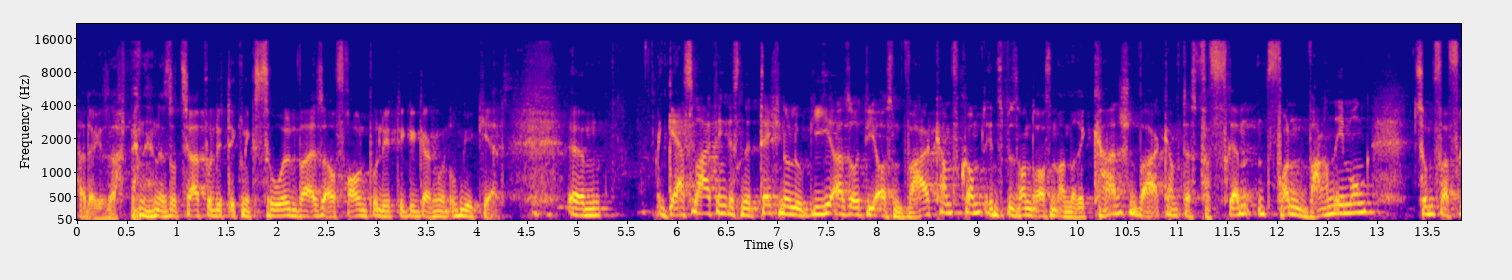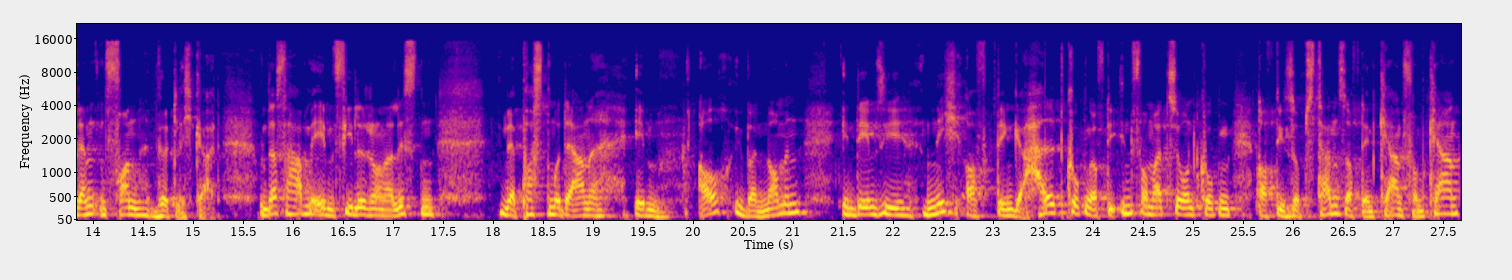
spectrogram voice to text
hat er gesagt. Wenn in der Sozialpolitik nichts zu holen war, ist er auf Frauenpolitik gegangen und umgekehrt. Ähm, Gaslighting ist eine Technologie, also die aus dem Wahlkampf kommt, insbesondere aus dem amerikanischen Wahlkampf, das Verfremden von Wahrnehmung zum Verfremden von Wirklichkeit. Und das haben eben viele Journalisten in der Postmoderne eben auch übernommen, indem sie nicht auf den Gehalt gucken, auf die Information gucken, auf die Substanz, auf den Kern vom Kern,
